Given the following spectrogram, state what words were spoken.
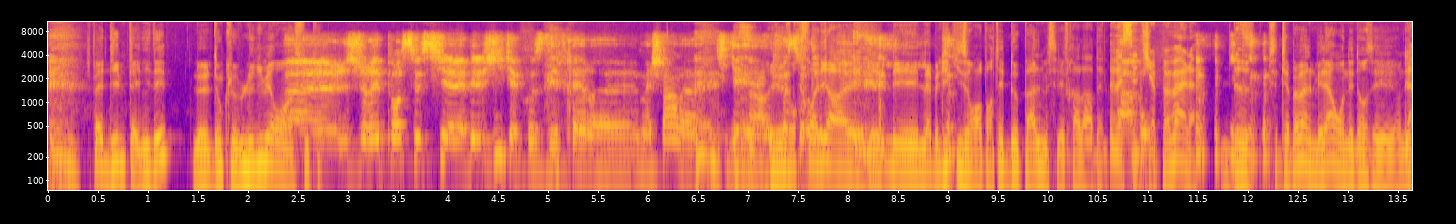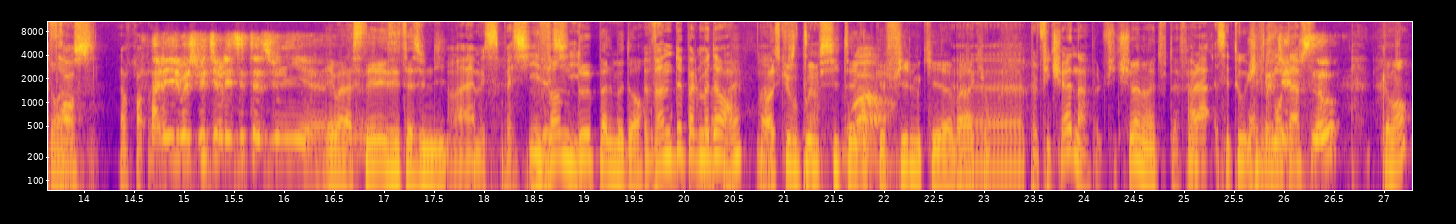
Je sais pas, Dim, t'as une idée? Le, Donc le, le numéro 1, Euh, J'aurais pensé aussi à la Belgique à cause des frères euh, machin là, qui gagnent. Alors, une je vais vous refroidir. les- les- la Belgique, ils ont remporté deux palmes, c'est les frères Dardenne. Bah, Ah c'est bon. déjà pas mal. Deux. C'est déjà pas mal, mais là, on est dans, des, on est La dans France. La Fran- Allez, moi, je vais dire les États-Unis. euh, Et voilà, c'était les États-Unis. Ouais, mais c'est facile. aussi. 22 palmes d'or. 22 palmes d'or. Ouais. Alors, est-ce que vous pouvez me citer Wow. quelques films qui, euh, voilà, qui ont Euh, Pulp Fiction. Pulp Fiction, ouais, tout à fait. Voilà, c'est tout. J'ai fait mon taf. Comment?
